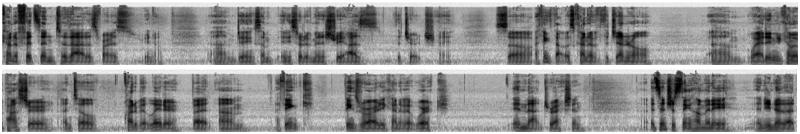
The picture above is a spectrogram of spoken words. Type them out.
kind of fits into that as far as you know um, doing some any sort of ministry as the church right? So i think that was kind of the general um, way. I didn't become a pastor until quite a bit later but um, i think things were already kind of at work in that direction. It's interesting how many and you know that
